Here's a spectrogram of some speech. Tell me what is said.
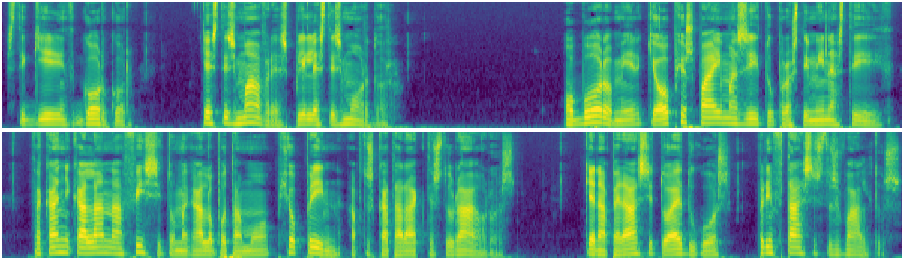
στην Κύρινθ Γκόργκορ και στις μαύρες πύλες της Μόρντορ. Ο Μπόρομιρ και όποιος πάει μαζί του προς τη Μίνα Στίριθ θα κάνει καλά να αφήσει το μεγάλο ποταμό πιο πριν από τους καταράκτες του Ράουρος και να περάσει το Έντουγος πριν φτάσει στους βάλτους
